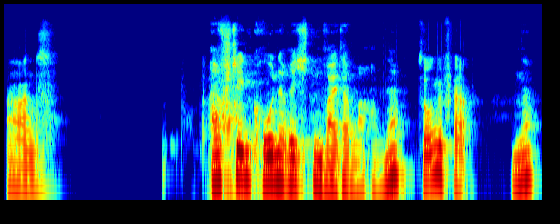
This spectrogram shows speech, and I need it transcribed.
Und Aufstehen, Krone richten, weitermachen. Ne? so ungefähr. Ne?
